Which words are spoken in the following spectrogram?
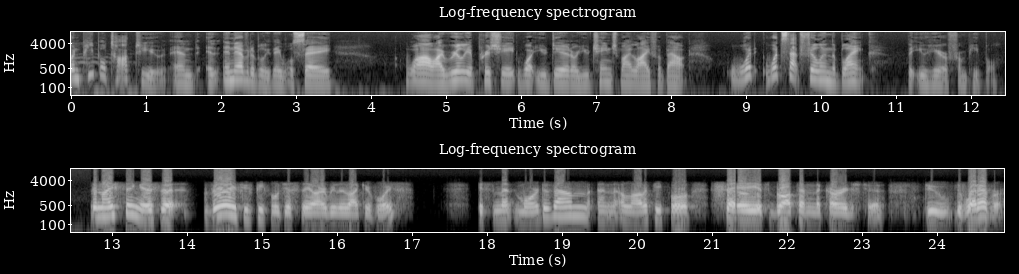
When people talk to you, and inevitably they will say, Wow, I really appreciate what you did, or you changed my life about. What, what's that fill in the blank that you hear from people? The nice thing is that very few people just say, oh, I really like your voice. It's meant more to them, and a lot of people say it's brought them the courage to do whatever.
